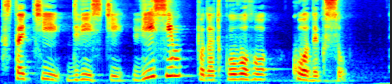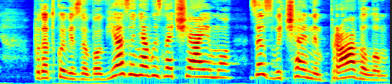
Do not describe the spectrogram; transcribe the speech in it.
статті 208 Податкового кодексу. Податкові зобов'язання визначаємо за звичайним правилом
